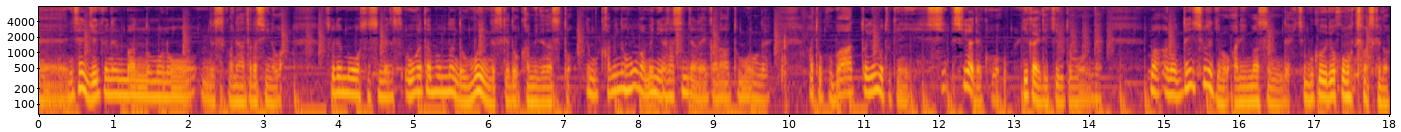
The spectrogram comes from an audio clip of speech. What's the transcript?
えー、2019年版のものですかね新しいのは。それもおすすめです。大型本なんで重いんですけど紙で出すと。でも紙の方が目に優しいんじゃないかなと思うのであとこうバーッと読む時に視野でこう理解できると思うんでまああの電子書籍もありますんで一応僕両方持ってますけど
